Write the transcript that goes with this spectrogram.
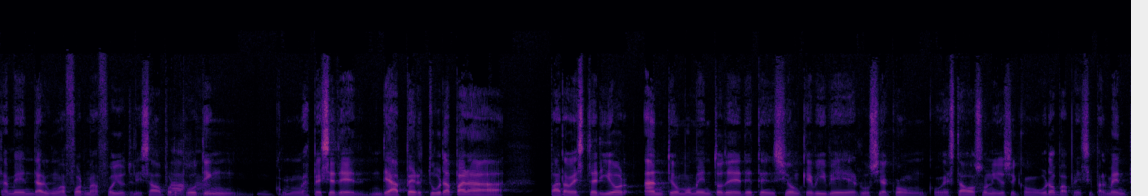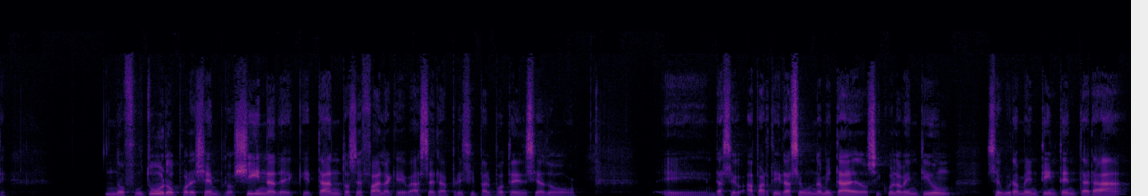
tamén, de alguna forma, foi utilizado por Ajá. Putin como unha especie de, de apertura para, para o exterior ante o momento de, de tensión que vive Rusia con, con Estados Unidos e con Europa, principalmente. No futuro, por exemplo, China, de que tanto se fala que va a ser a principal potencia do, eh, a partir da segunda metade do século XXI, seguramente intentará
